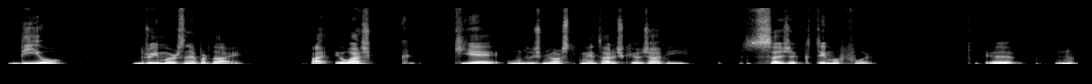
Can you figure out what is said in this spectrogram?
Dio, Dreamers Never Die. Pá, eu acho que, que é um dos melhores documentários que eu já vi, seja que tema for. no-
